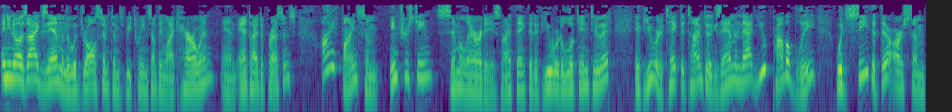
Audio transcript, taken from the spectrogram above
And you know, as I examine the withdrawal symptoms between something like heroin and antidepressants, I find some interesting similarities. And I think that if you were to look into it, if you were to take the time to examine that, you probably would see that there are some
